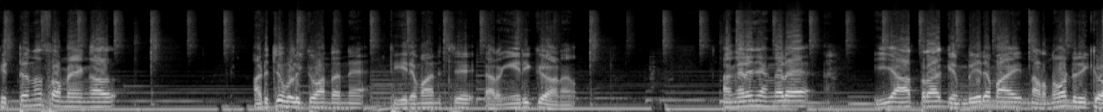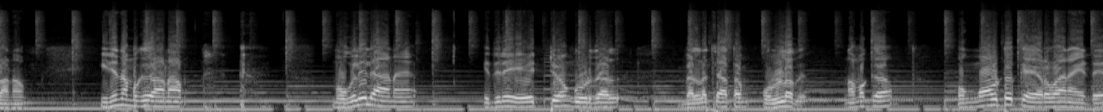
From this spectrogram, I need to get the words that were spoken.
കിട്ടുന്ന സമയങ്ങൾ അടിച്ചു പൊളിക്കുവാൻ തന്നെ തീരുമാനിച്ച് ഇറങ്ങിയിരിക്കുകയാണ്. അങ്ങനെ ഞങ്ങളുടെ ഈ യാത്ര ഗംഭീരമായി നടന്നുകൊണ്ടിരിക്കുകയാണ് ഇനി നമുക്ക് കാണാം. മുകളിലാണ് ഇതിലെ ഏറ്റവും കൂടുതൽ വെള്ളച്ചാട്ടം ഉള്ളത്. നമുക്ക് അങ്ങോട്ട് കയറുവാനായിട്ട്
